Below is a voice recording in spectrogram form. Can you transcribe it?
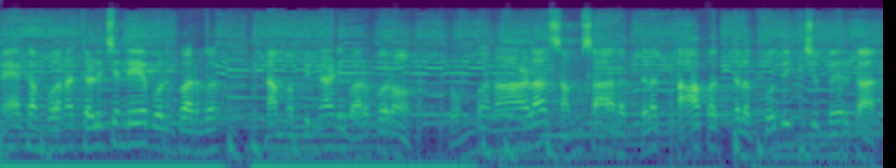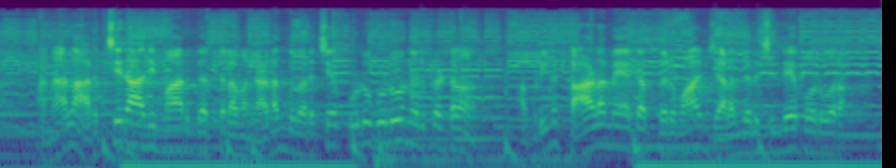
மேகம் போனா தெளிச்சுட்டே பொறுத்து பாருங்க. நம்ம பின்னாடி வரப்போறோம். ரொம்ப நாளா சம்சாரத்துல தாபத்துல கொதிச்சு போயிருக்கான். அதனால அர்ச்சிராதி மார்க்கத்துல அவன் நடந்து வரைச்சே குடுகுடுன்னு இருக்கட்டும். அப்படின்னு காலமேக பெருமாள் ஜலந்தெளிச்சுட்டே போருவான்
